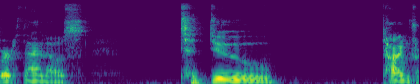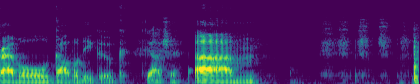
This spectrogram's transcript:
for Thanos to do time travel gobbledygook. Gotcha. Um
